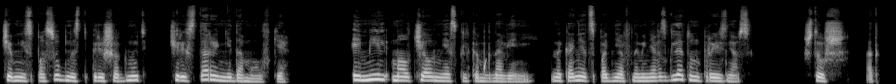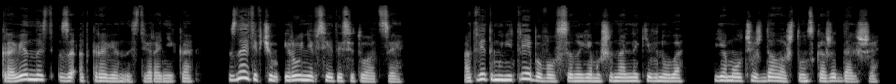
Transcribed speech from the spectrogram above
чем неспособность перешагнуть через старые недомолвки. Эмиль молчал несколько мгновений. Наконец, подняв на меня взгляд, он произнес. «Что ж, откровенность за откровенность, Вероника. Знаете, в чем ирония всей этой ситуации?» Ответ ему не требовался, но я машинально кивнула. Я молча ждала, что он скажет дальше.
